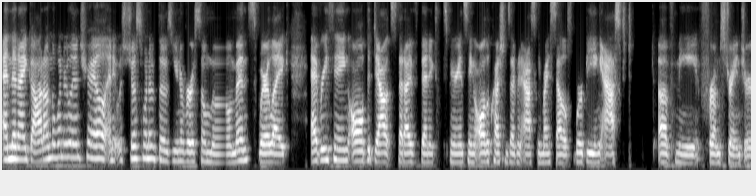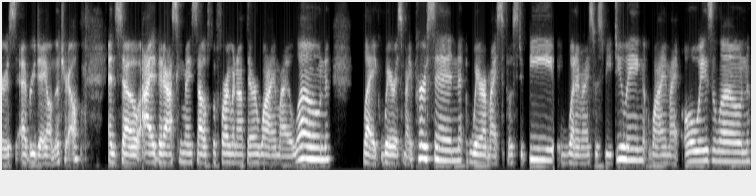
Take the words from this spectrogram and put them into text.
and then I got on the Wonderland Trail, and it was just one of those universal moments where, like, everything, all the doubts that I've been experiencing, all the questions I've been asking myself were being asked of me from strangers every day on the trail. And so I had been asking myself before I went out there, why am I alone? like where is my person where am i supposed to be what am i supposed to be doing why am i always alone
